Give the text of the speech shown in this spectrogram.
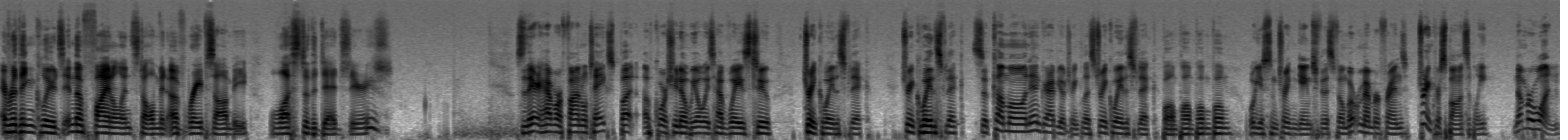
everything concludes in the final installment of Rape Zombie Lust of the Dead series. So there you have our final takes, but of course, you know we always have ways to drink away this flick. Drink away this flick. So come on and grab your drink. Let's drink away this flick. Bum, bum, bum, bum. We'll give some drinking games for this film, but remember, friends, drink responsibly. Number one,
